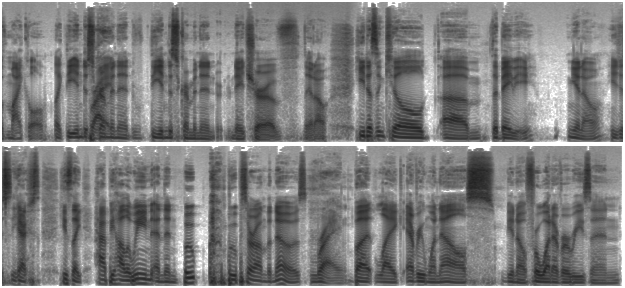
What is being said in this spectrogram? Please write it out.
of Michael, like the indiscriminate the indiscriminate nature of you know he doesn't kill um, the baby. You know, he just he actually, he's like Happy Halloween, and then boop boops her on the nose. right But like everyone else, you know, for whatever reason,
